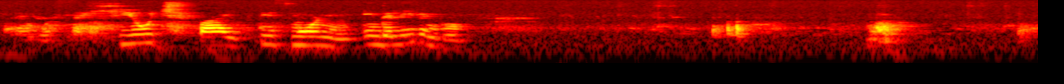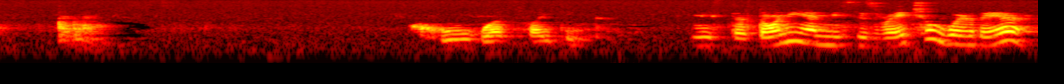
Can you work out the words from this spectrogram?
There was a huge fight this morning in the living room. Who was fighting? Mr. Tony and Mrs. Rachel were there.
